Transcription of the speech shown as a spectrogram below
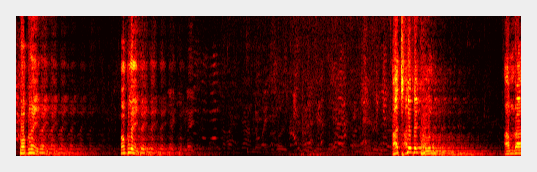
কবলাই কবলাই আজকে দেখুন আমরা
